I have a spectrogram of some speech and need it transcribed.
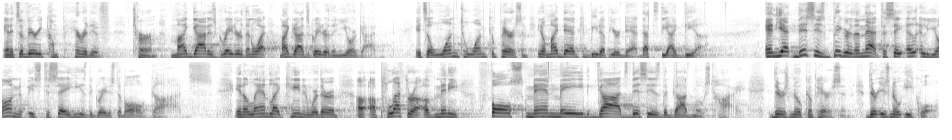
And it's a very comparative term. My God is greater than what? My God's greater than your God. It's a one to one comparison. You know, my dad could beat up your dad. That's the idea. And yet, this is bigger than that. To say El Elyon is to say he is the greatest of all gods. In a land like Canaan, where there are a, a plethora of many false man made gods, this is the God most high. There's no comparison, there is no equal.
